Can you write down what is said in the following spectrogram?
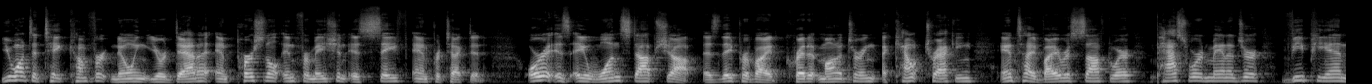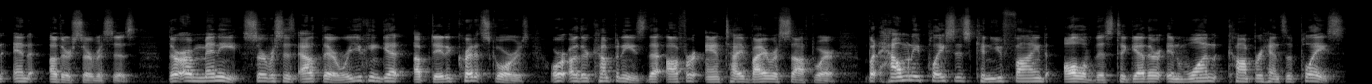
you want to take comfort knowing your data and personal information is safe and protected. Aura is a one-stop shop as they provide credit monitoring, account tracking, antivirus software, password manager, VPN, and other services. There are many services out there where you can get updated credit scores or other companies that offer antivirus software. But how many places can you find all of this together in one comprehensive place?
